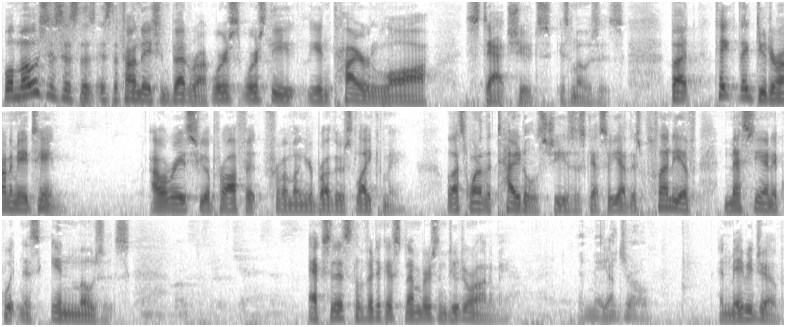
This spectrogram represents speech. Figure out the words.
Well, Moses is the is the foundation bedrock. Where's where's the the entire law statutes is Moses, but take like Deuteronomy eighteen. I will raise to you a prophet from among your brothers like me. Well, that's one of the titles Jesus gets. So yeah, there's plenty of messianic witness in Moses. Exodus, Leviticus, Numbers, and Deuteronomy, And maybe Yeah. Job. and maybe Job.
